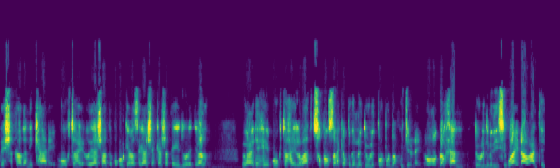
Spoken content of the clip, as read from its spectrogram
dee shaqada ninkaani maogtahay odayaasha hadda boqol kiiba sagaashan ka shaqeeya dowladnimada waxay dhehe maogtahay labaatan soddon sano ka badanna dowlad burbur baan ku jirnay oo dalkan dowladnimadiisi waa ay dhaawacantay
